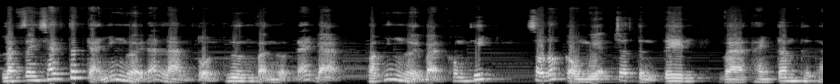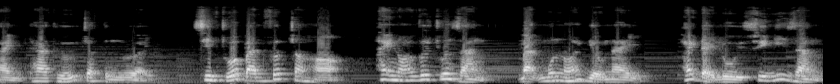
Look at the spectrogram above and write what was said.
Lập danh sách tất cả những người đã làm tổn thương và ngược đãi bạn Hoặc những người bạn không thích, Sau đó cầu nguyện cho từng tên Và thành tâm thực hành tha thứ cho từng người. Xin Chúa ban phước cho họ. Hãy nói với Chúa rằng, Bạn muốn nói điều này. Hãy đẩy lùi suy nghĩ rằng,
